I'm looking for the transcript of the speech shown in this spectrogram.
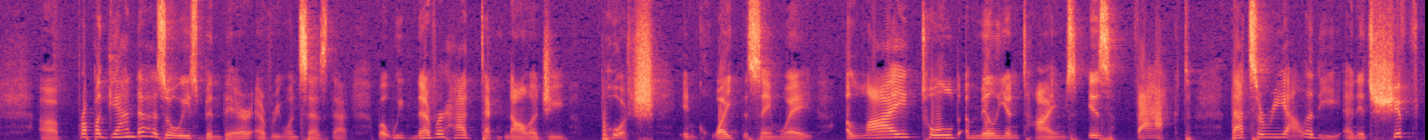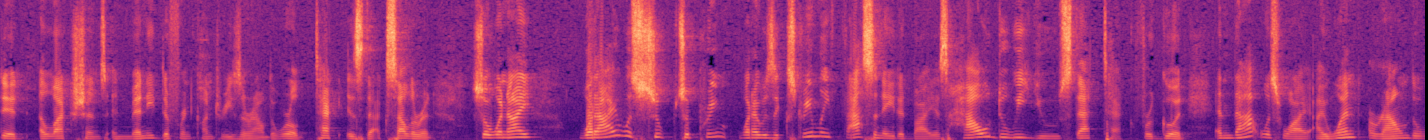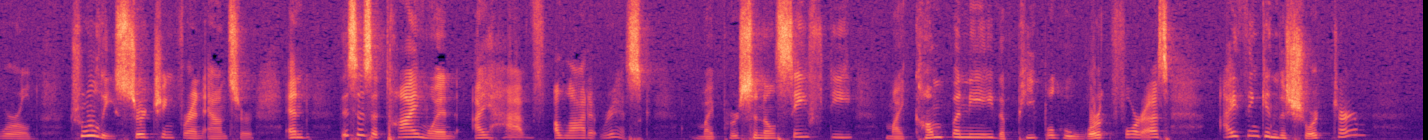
Uh, propaganda has always been there, everyone says that, but we've never had technology push in quite the same way. A lie told a million times is fact. That's a reality, and it's shifted elections in many different countries around the world. Tech is the accelerant. So when I, what I was sup- supreme, what I was extremely fascinated by is how do we use that tech for good, and that was why I went around the world, truly searching for an answer. And this is a time when I have a lot at risk. My personal safety, my company, the people who work for us. I think in the short term,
